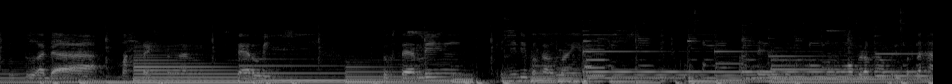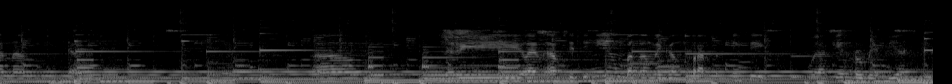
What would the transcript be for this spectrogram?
itu ada Mahrez dengan Sterling. Untuk Sterling kayaknya dia bakal main dia cukup up City ini yang bakal megang peran penting sih. Gue yakin Ruben Dias sih.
